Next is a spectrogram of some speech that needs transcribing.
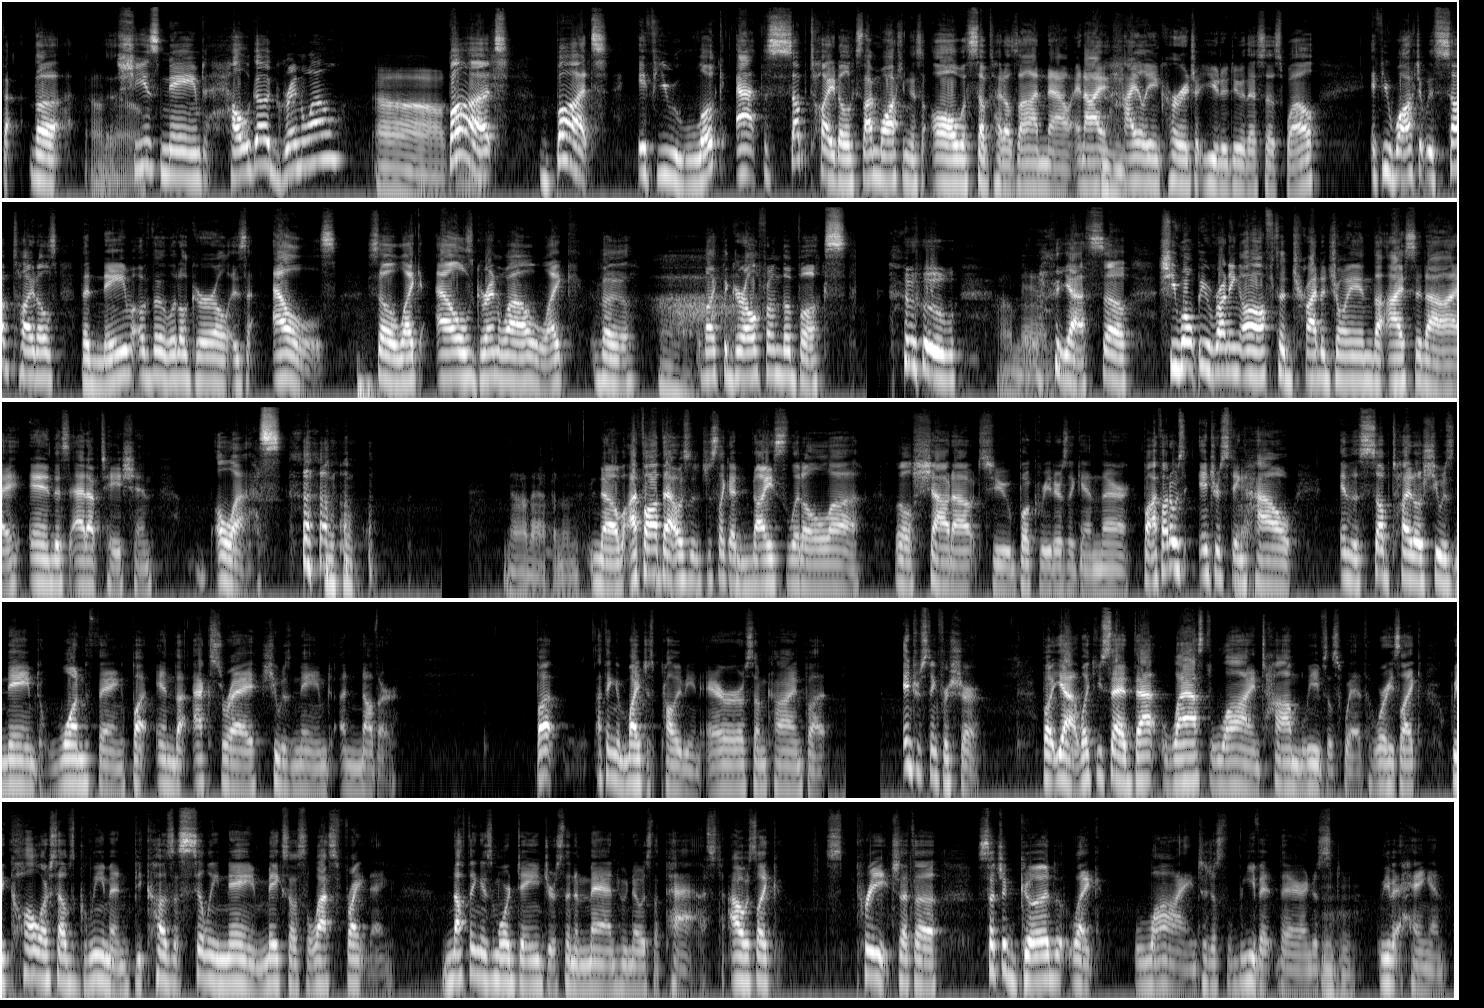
The, the oh, no. she's named Helga Grinwell. Oh, but but if you look at the subtitle, because I'm watching this all with subtitles on now, and I mm-hmm. highly encourage you to do this as well. If you watch it with subtitles, the name of the little girl is Els. So like Els Grinwell, like the like the girl from the books, who. Oh man. Yeah, so she won't be running off to try to join the Aes Sedai in this adaptation. Alas. Not happening. No, I thought that was just like a nice little uh, little shout out to book readers again there. But I thought it was interesting how in the subtitle she was named one thing, but in the X-ray she was named another. But I think it might just probably be an error of some kind, but interesting for sure. But yeah, like you said, that last line Tom leaves us with, where he's like, We call ourselves Gleeman because a silly name makes us less frightening nothing is more dangerous than a man who knows the past. I was like, preach. That's a such a good like line to just leave it there and just mm-hmm. leave it hanging.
